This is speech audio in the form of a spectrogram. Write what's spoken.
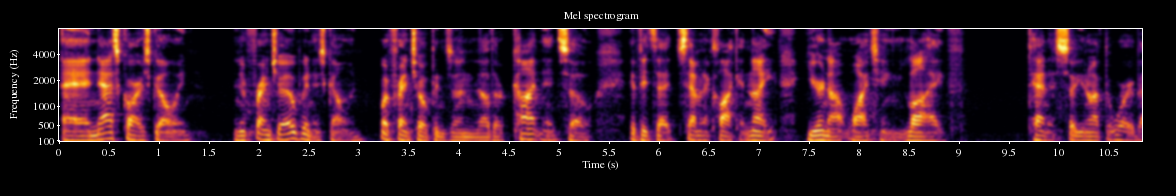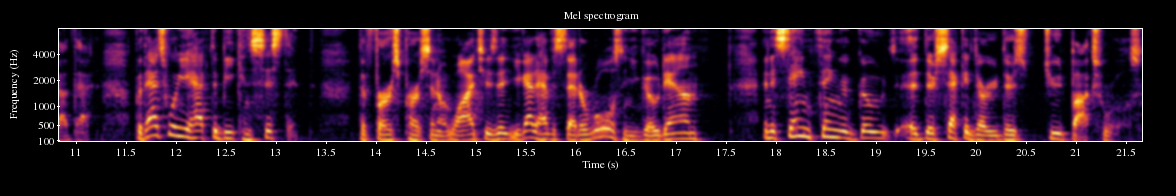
and NASCAR is going and the French Open is going. Well, French Open's on another continent, so if it's at seven o'clock at night, you're not watching live tennis, so you don't have to worry about that. But that's where you have to be consistent. The first person that watches it, you got to have a set of rules, and you go down. And the same thing goes. Uh, there's secondary. There's jukebox rules.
